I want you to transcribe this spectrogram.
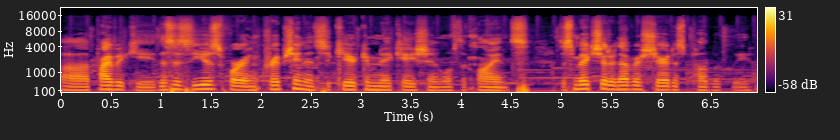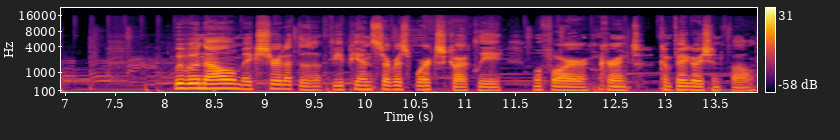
uh, private key. This is used for encryption and secure communication with the clients. Just make sure to never share this publicly. We will now make sure that the VPN service works correctly with our current configuration file.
